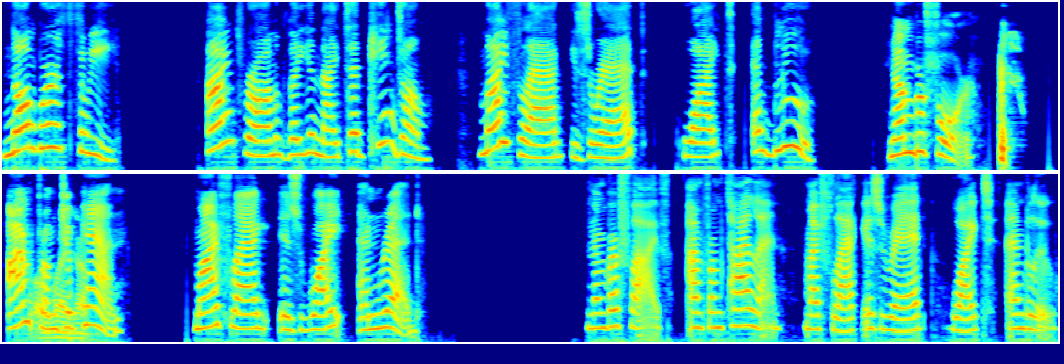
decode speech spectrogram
Number three. I'm from the United Kingdom. My flag is red, white, and blue. Number four, I'm Oh from my God. Japan. My flag is white and red. Number 5. I'm from Thailand. My flag is red, white, and blue.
